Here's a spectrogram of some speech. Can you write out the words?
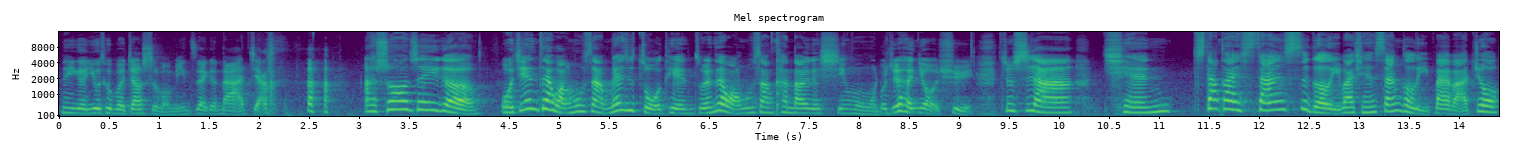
那个 YouTuber 叫什么名字，再跟大家讲。啊，说到这一个，我今天在网络上，应该是昨天，昨天在网络上看到一个新闻，我我觉得很有趣，就是啊，前。大概三四个礼拜前，三个礼拜吧，就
